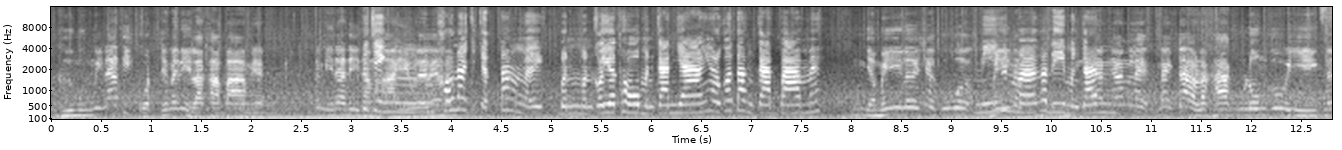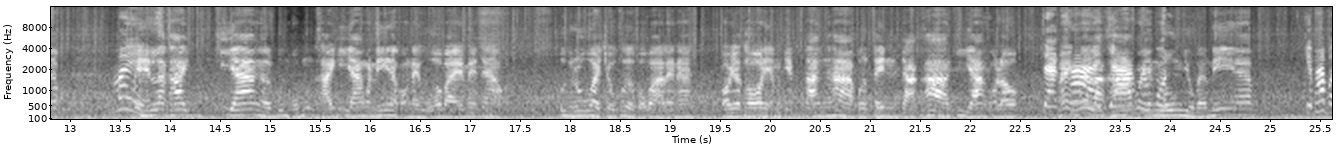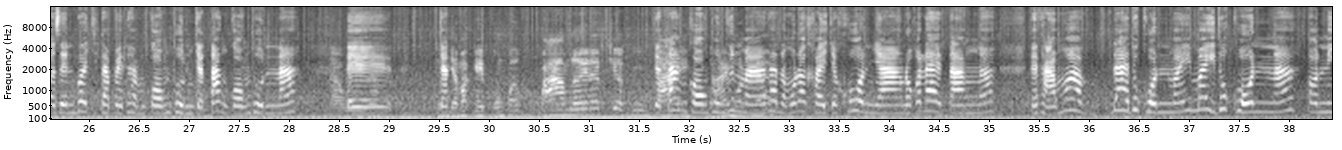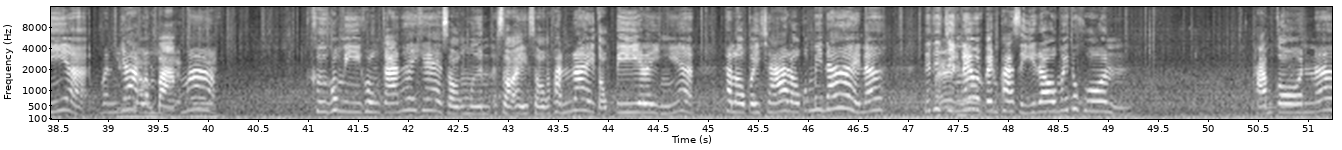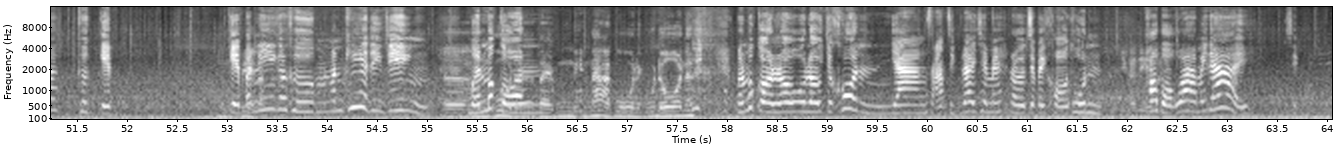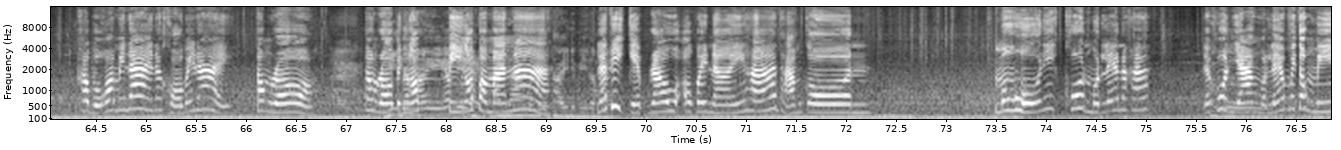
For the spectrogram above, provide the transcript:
คือมึงมีหน้าที่กดใช่ไหมนี่ราคาปาล์มเนี่ยไม่มีหน้าที่ที่จริทำงหายอยู่เลยนะเขาน่าจะจัดตั้งไอ้เหมือนเหมือนกยทเหมือนการยางเนี่ยเราก็ตั้งการปาล์มไหมมึงอย่ามีเลยเชื่อกูว่ามีขึ้นมาก็ดีเหมือนกันงั้นแหละแม่งเจ้าราคากูลงกูไปอีกนะไม่ไม่เห็นราคาขี้ยางเหรอผมผมเพิ่งขายขี้ยางวันนี้นะของในหัวไปแม่เจ้าเพิ่งรู้ว่าโชเฟอร์บอกว่าอะไรนะกยทเนี่ยมันเก็บตังค์ห้าเปอร์เซ็นต์จากค่าขี้ยางของเราจากแม่งค่าราคายางก็ทั้ยังงหมดลงอยู่แบบนี้นะครับเก็บห้าเปอร์เซ็นต์เพื่อจะไปทำกองทุนจะตั้งกองทุนนะเอาแต่ จะจะอย่ามาเก็บของปาล์มเลยนะเชื่อกูจะตั้งตายกองทุนขึ้นมาตยหดะถ้าสมมติว่าใครจะโค่นยางเราก็ได้ตังค์นะ แต่ถามว่าได้ทุกคนไหมไม่ทุกคนนะ ตอนนี้อะมันยากลำบากมาก คือเขามีโครงการให้แค่สองหมื่นสองสองพันไร่ต่อปีอะไรอย่างเงี้ยถ้าเราไปช้าเราก็ไม่ได้นะแต่ที่จริงเนี่ยมันเป็นภาษีเราไหม่ทุกคน ถามก่อนนะ คือเก็บ เก็บอันนี้ก็คือมันเครียดจริงเหมือนเมื่อก่อนแต่มึงเห็นหน้ากูเนี่ยกูโดนนะๆมันเมื่อก่อนเราเราจะโค่นยาง 30 ไร่ใช่ไหมเราจะไปขอทุน เขาบอกว่าไม่ได้สิบเขาบอกว่าไม่ได้นะขอไม่ได้ ต้องรอ ต้องรอเป็นงบมีทำไมคปีงบประมาณหน้าประเทศไทยเนี่ยมีทำไมแล้วที่เก็บเราเอาไปไหนคะถามก่อนโมโหนี่โค่นหมดแล้วนะคะ จะโค่นยางหมดแล้วไม่ต้องมี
